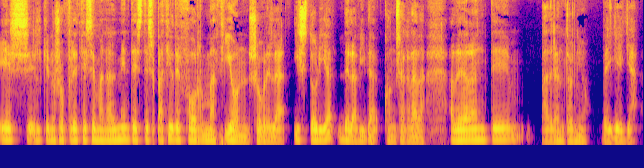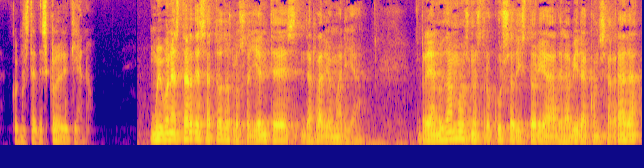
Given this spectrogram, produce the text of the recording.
es el que nos ofrece semanalmente este espacio de formación sobre la historia de la vida consagrada. Adelante, padre Antonio Villella, con ustedes, Claretiano. Muy buenas tardes a todos los oyentes de Radio María. Reanudamos nuestro curso de historia de la vida consagrada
